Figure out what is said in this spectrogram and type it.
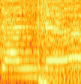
I love.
